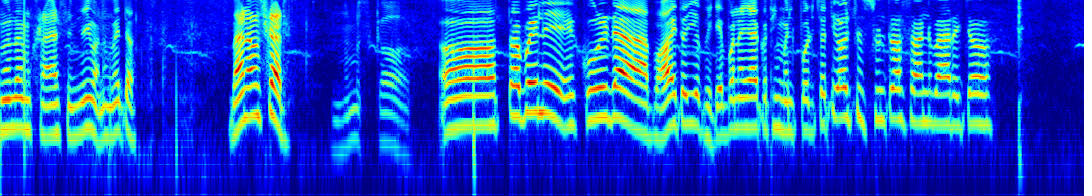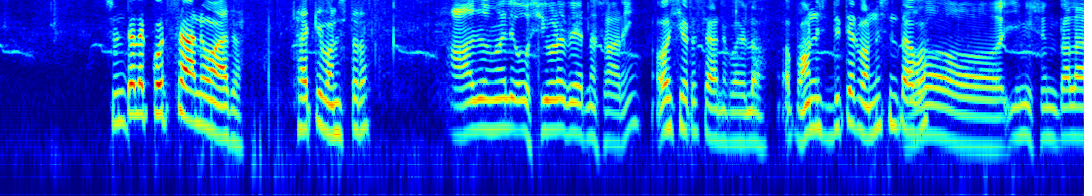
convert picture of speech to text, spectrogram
नन्दाम खरा सिमलै भनौँ है त? बा नमस्कार। नमस्कार। तपाईँले कोरिडा भयो त यो भिडियो बनाइरहेको थिएँ मैले परिचय त्यो अहिले सुन्तला सार्नु भएको रहेछ। सुन्तला कति सार्नु हो आज? ठ्याक्कै भन्नुहोस् त र। आज मैले असीवटा बेर्न सारेँ। असीवटा सार्नु पऱ्यो ल। भन्नुहोस् डिटेल भन्नुहोस् न त अब यिनी सुन्तला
